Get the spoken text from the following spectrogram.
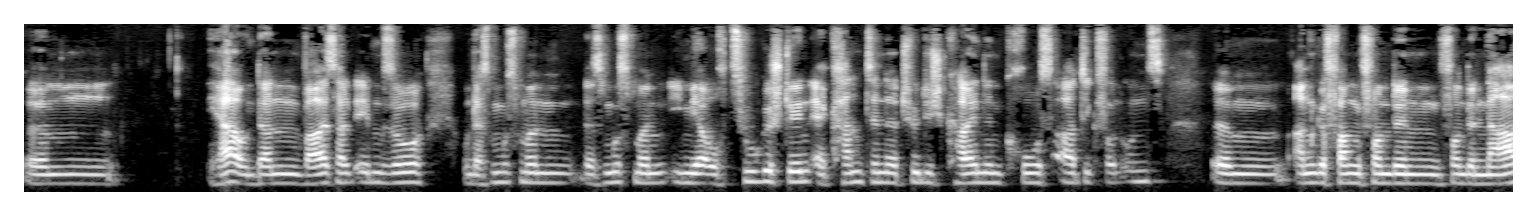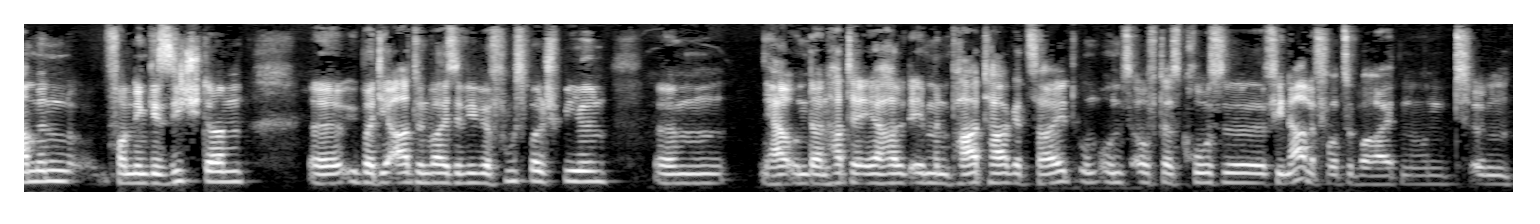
Ähm, ja, und dann war es halt eben so, und das muss man, das muss man ihm ja auch zugestehen, er kannte natürlich keinen großartig von uns, ähm, angefangen von den, von den Namen, von den Gesichtern, äh, über die Art und Weise, wie wir Fußball spielen. Ähm, ja, und dann hatte er halt eben ein paar Tage Zeit, um uns auf das große Finale vorzubereiten. Und ähm,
